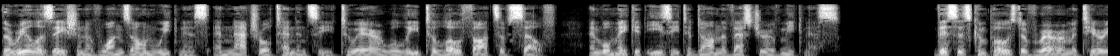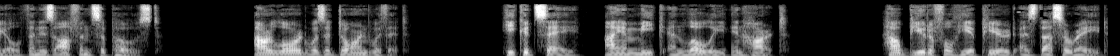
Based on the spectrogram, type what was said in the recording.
The realization of one's own weakness and natural tendency to err will lead to low thoughts of self, and will make it easy to don the vesture of meekness. This is composed of rarer material than is often supposed. Our Lord was adorned with it. He could say, I am meek and lowly in heart. How beautiful he appeared as thus arrayed.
